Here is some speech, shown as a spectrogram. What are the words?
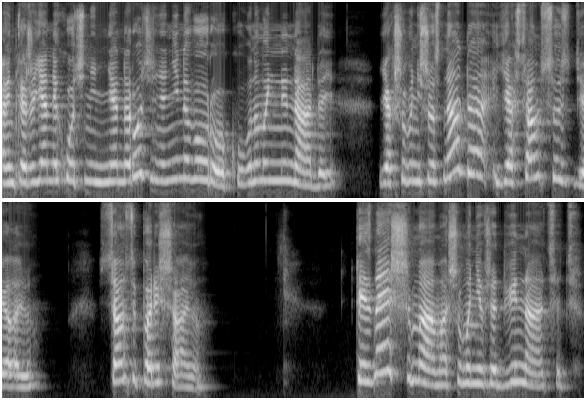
А він каже: я не хочу ні дня народження, ні нового року, воно мені не треба. Якщо мені щось треба, я сам все зроблю, сам все порішаю. Ти знаєш, мама, що мені вже 12?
